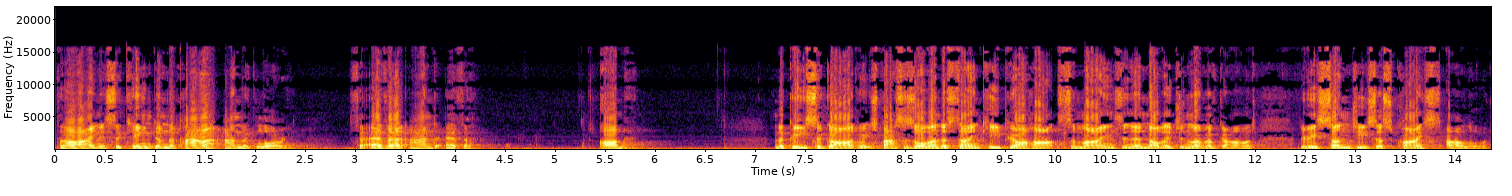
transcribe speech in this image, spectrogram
For thine is the kingdom, the power, and the glory, for ever and ever. Amen. And the peace of God, which passes all understanding, keep your hearts and minds in the knowledge and love of God, and of his Son, Jesus Christ, our Lord.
